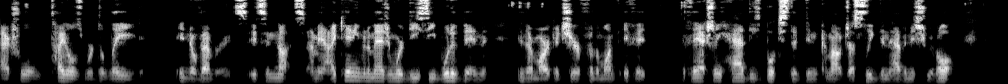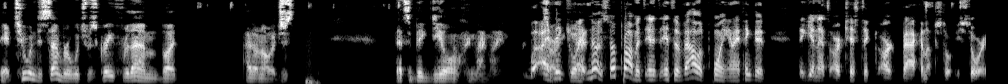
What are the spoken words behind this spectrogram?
actual titles were delayed in November. It's, it's nuts. I mean, I can't even imagine where DC would have been in their market share for the month if it, if they actually had these books that didn't come out. Justice League didn't have an issue at all. They had two in December, which was great for them, but I don't know. It just, that's a big deal in my mind. Well, I think no, it's no problem. It's, it's it's a valid point, and I think that again, that's artistic art backing up story. Story,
